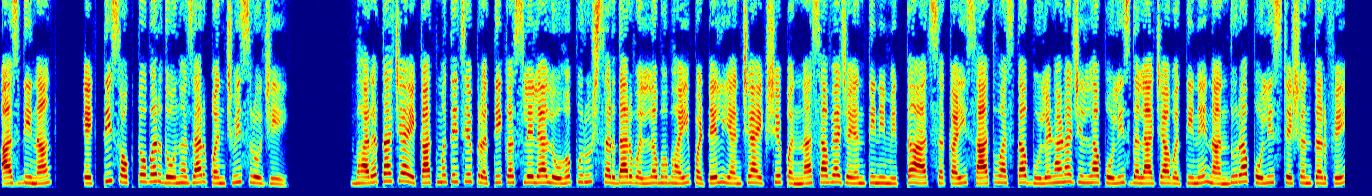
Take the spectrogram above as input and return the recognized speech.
आज दिनांक एकतीस ऑक्टोबर दोन हजार पंचवीस रोजी. भारताच्या एकात्मतेचे प्रतीक असलेल्या लोहपुरुष सरदार वल्लभभाई पटेल यांच्या एकशे पन्नासाव्या जयंतीनिमित्त आज सकाळी सात वाजता बुलढाणा जिल्हा पोलीस दलाच्या वतीने नांदुरा पोलीस स्टेशनतर्फे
